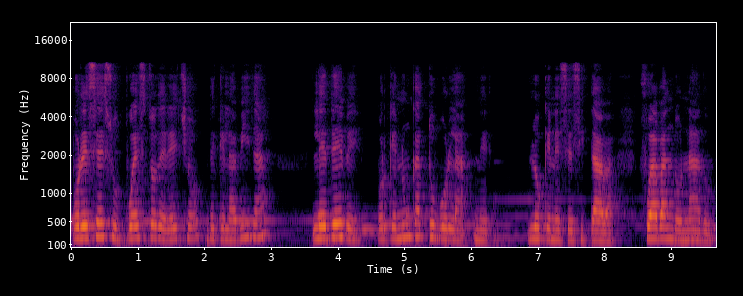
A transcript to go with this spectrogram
por ese supuesto derecho de que la vida le debe porque nunca tuvo la lo que necesitaba, fue abandonado.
